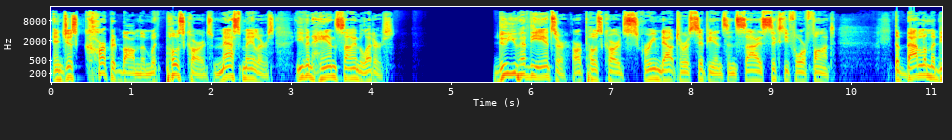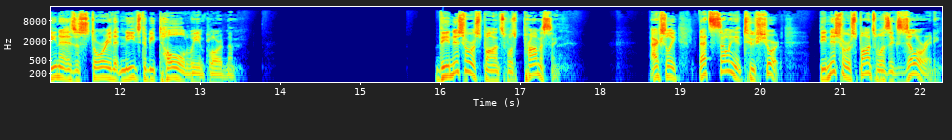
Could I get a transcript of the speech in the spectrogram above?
and just carpet bombed them with postcards, mass mailers, even hand signed letters. Do you have the answer? Our postcards screamed out to recipients in size 64 font. The Battle of Medina is a story that needs to be told, we implored them. The initial response was promising. Actually, that's selling it too short. The initial response was exhilarating.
